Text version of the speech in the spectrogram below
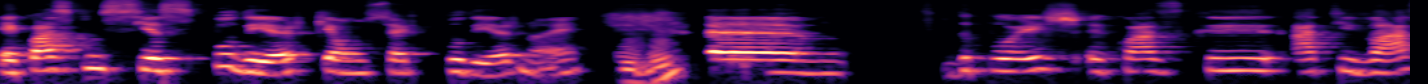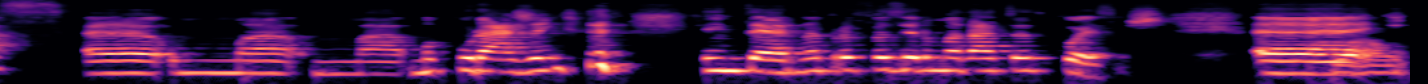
É quase como se esse poder, que é um certo poder, não é? Uhum depois eh, quase que ativasse uh, uma, uma, uma, coragem interna para fazer uma data de coisas. Uh, e,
